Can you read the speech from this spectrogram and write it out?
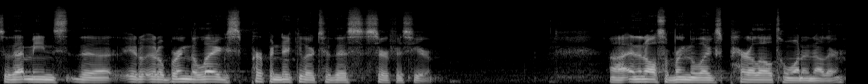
So that means the, it'll, it'll bring the legs perpendicular to this surface here. Uh, and then also bring the legs parallel to one another.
